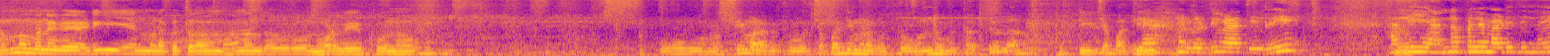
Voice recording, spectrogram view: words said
ನಮ್ಮ ಮನೆಗೆ ಅಡಿಗೆ ಏನು ಮಾಡಕತ್ತಾರ ಆನಂದ್ ಅವರು ನೋಡಬೇಕು ನಾವು. ಓ ರೊಟ್ಟಿ ಮಾಡಕತ್ರು ಚಪಾತಿ ಮಾಡಕತ್ರು ಒಂದು ಗೊತ್ತಾಗ್ತಿಲ್ಲ ರೊಟ್ಟಿ ಚಪಾತಿ. ರೊಟ್ಟಿ ಮಾಡತ್ತೀನಿ ಅಲ್ಲಿ ಅನ್ನ ಪಲ್ಯ ಮಾಡಿದ್ದೀನಿ.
